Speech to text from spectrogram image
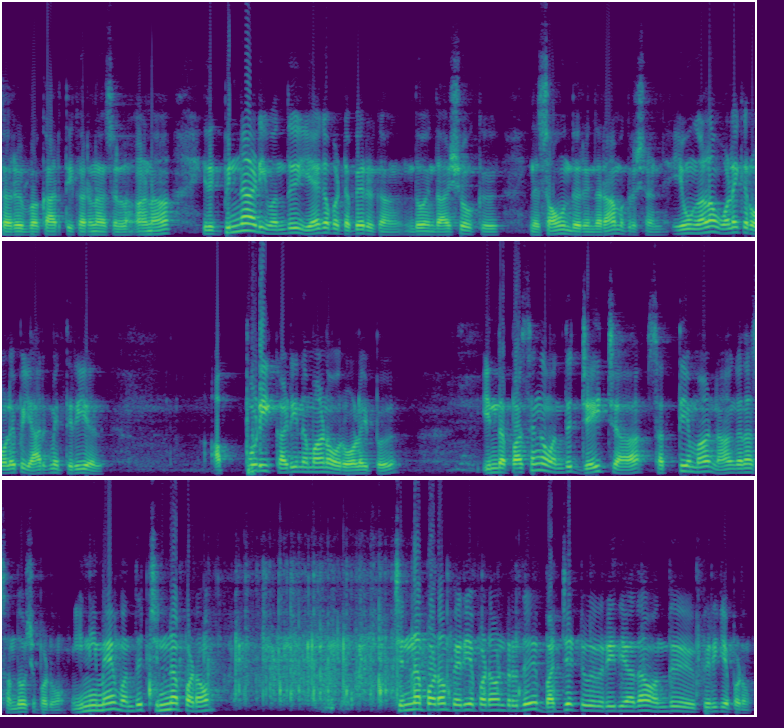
சார் இப்போ கார்த்திக் கருணாஸ் எல்லாம். ஆனால் இதுக்கு பின்னாடி வந்து ஏகப்பட்ட பேர் இருக்காங்க. இந்தோ இந்த அசோக்கு இந்த சவுந்தர் இந்த ராமகிருஷ்ணன் இவங்கெல்லாம் உழைக்கிற உழைப்பு யாருக்குமே தெரியாது. அப்படி கடினமான ஒரு உழைப்பு. இந்த பசங்க வந்து ஜெயிச்சா சத்தியமாக நாங்கள் தான் சந்தோஷப்படுவோம். இனிமே வந்து சின்ன படம் சின்ன படம் பெரிய படம்ன்றது பட்ஜெட் ரீதியாக தான் வந்து பிரிக்கப்படும்.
